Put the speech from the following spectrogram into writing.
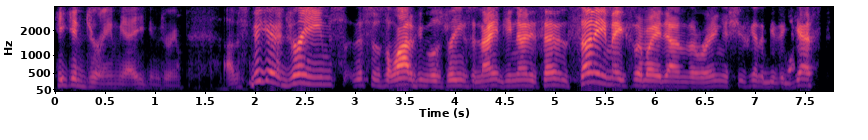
he can dream. Yeah, he can dream. Um, speaking of dreams, this was a lot of people's dreams in 1997. Sunny makes her way down to the ring, and she's going to be the guest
